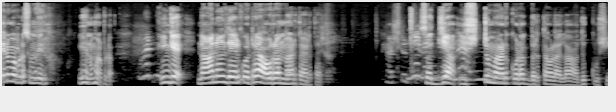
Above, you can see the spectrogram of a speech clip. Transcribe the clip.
ಏನು ಮಾಡ್ಬೇಡ ಸುಮ್ಮನಿರು ಏನು ಮಾಡ್ಬೇಡ. ಹಿಂಗೆ ನಾನೊಂದು ಹೇಳ್ಕೊಟ್ರೆ ಅವ್ರೊಂದು ಮಾಡ್ತಾ ಇರ್ತಾರೆ. ಸದ್ಯ ಇಷ್ಟು ಮಾಡ್ಕೊಡಕ್ ಬರ್ತಾವಳಲ್ಲ ಅದು ಖುಷಿ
